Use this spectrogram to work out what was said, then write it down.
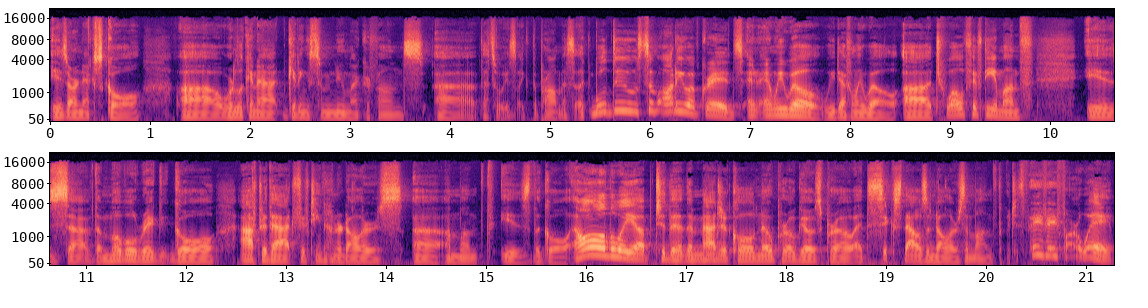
is our next goal. Uh, we're looking at getting some new microphones. Uh, that's always like the promise. Like we'll do some audio upgrades, and, and we will. We definitely will. Uh, Twelve fifty a month is uh, the mobile rig goal. After that, fifteen hundred dollars uh, a month is the goal. All the way up to the the magical No Pro Goes Pro at six thousand dollars a month, which is very very far away.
